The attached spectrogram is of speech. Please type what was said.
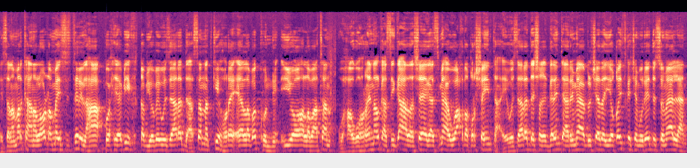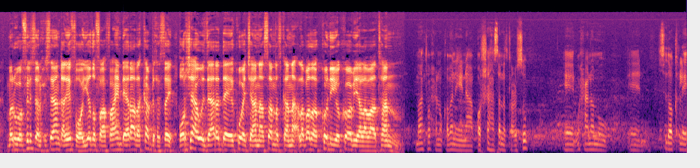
islamarkaana loo dhammaystiri lahaa waxyaabihii ka qabyoobay wasaaradda sannadkii hore ee laba kun iyo labaatan. Waxaa ugu horreyn halkaasi ka hadashay agaasimaha waaxda qorshaynta ee wasaaradda shaqogelinta arrimaha bulshada iyo qoyska jamhuuriyadda somalilan marwe filsan xuseen khaliif oo iyadu faahfaahin dheeraada ka bixisay qorshaha wasaaradda ee ku wajahnaa sanadkan labada kun iyo koob iyo labaatan maanta waxaanu qabanaynaa qorshaha sanadka cusub. Waxaananu sidoo kale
